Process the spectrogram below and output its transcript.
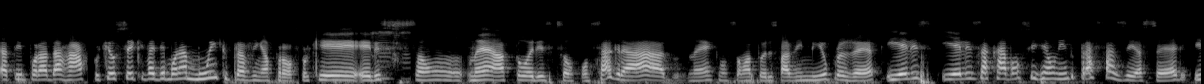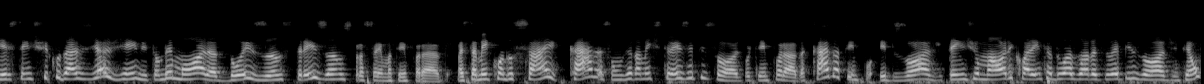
a temporada rápido, porque eu sei que vai demorar muito pra vir a próxima. Porque eles são, né, atores que são consagrados, né? Que não são atores que fazem mil projetos. E eles, e eles acabam se reunindo pra fazer a série. E eles têm dificuldades de agenda, então demora dois anos, três anos pra sair uma temporada. Mas também quando sai, cada, são geralmente três episódios por temporada. Cada tempo, episódio tem de uma hora e quarenta, duas horas do episódio. Então é um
